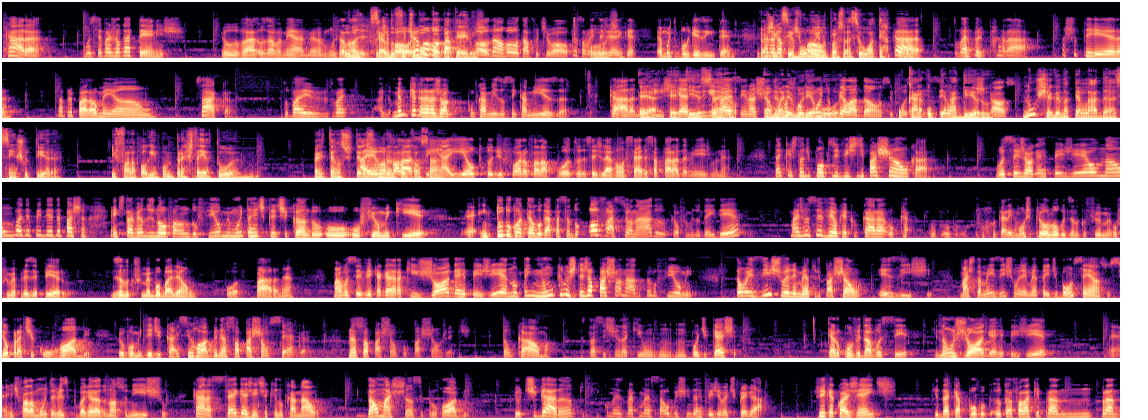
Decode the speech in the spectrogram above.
cara, você vai jogar tênis. Eu usava minha, minha muita loja de futebol. Saiu do futebol, eu vou voltar pro futebol. Não, vou voltar pro futebol. O pessoal vai entender que é muito burguesinho, entende? Eu achei que você evoluiu. No próximo vai ser o waterpolo. Cara, tu vai preparar a chuteira, vai preparar o meião, saca? Tu vai, tu vai... Mesmo que a galera jogue com camisa ou sem camisa, cara, ninguém é, esquece, ninguém vai é, assim na chuteira. É uma alegoria muito boa. peladão, se fosse O cara, o peladeiro descalço. não chega na pelada sem chuteira e fala pra alguém, pô, me presta aí a tua. Aí eu vou falar assim, aí eu que tô de fora, eu falar, pô, vocês levam a sério essa parada mesmo, né? Então é questão de ponto de vista de paixão, cara. Você joga RPG ou não, vai depender da paixão. A gente tá vendo de novo falando do filme, muita gente criticando o, o filme que é, em tudo quanto é lugar tá sendo ovacionado, que é o filme do D&D, mas você vê o que, que o cara. O, o, o, o cara, irmão espiologo dizendo que o filme, o filme é presepeiro, dizendo que o filme é bobalhão. Pô, para, né? Mas você vê que a galera que joga RPG não tem nenhum que não esteja apaixonado pelo filme. Então existe o elemento de paixão? Existe. Mas também existe um elemento aí de bom senso. Se eu pratico um hobby, eu vou me dedicar a esse hobby. Não é só paixão cega. Não é só paixão por paixão, gente. Então calma. Você está assistindo aqui um, um, um podcast. Quero convidar você que não joga RPG. É, a gente fala muitas vezes para galera do nosso nicho. Cara, segue a gente aqui no canal. Dá uma chance pro hobby eu te garanto que vai começar o bichinho do RPG vai te pegar. Fica com a gente, que daqui a pouco eu quero falar aqui para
